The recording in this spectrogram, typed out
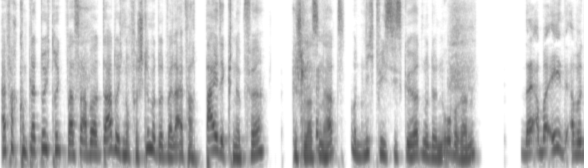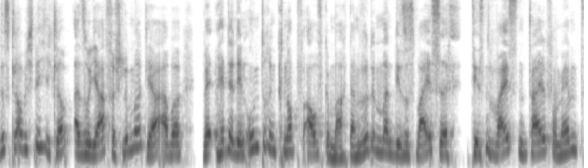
einfach komplett durchdrückt, was aber dadurch noch verschlimmert wird, weil er einfach beide Knöpfe geschlossen hat und nicht, wie es sich gehört, nur den oberen. Nein, aber ey, aber das glaube ich nicht. Ich glaube, also ja, verschlimmert, ja, aber hätte er den unteren Knopf aufgemacht, dann würde man dieses weiße, diesen weißen Teil vom Hemd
